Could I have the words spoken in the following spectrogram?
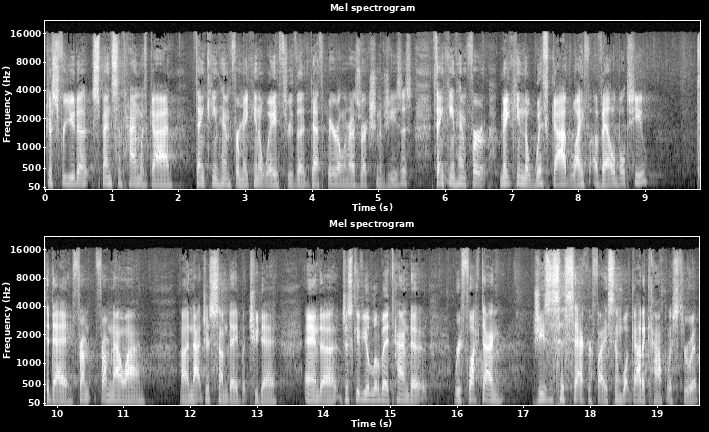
just for you to spend some time with God, thanking Him for making a way through the death, burial, and resurrection of Jesus, thanking Him for making the with God life available to you today, from, from now on. Uh, not just someday, but today. And uh, just give you a little bit of time to reflect on Jesus' sacrifice and what God accomplished through it.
